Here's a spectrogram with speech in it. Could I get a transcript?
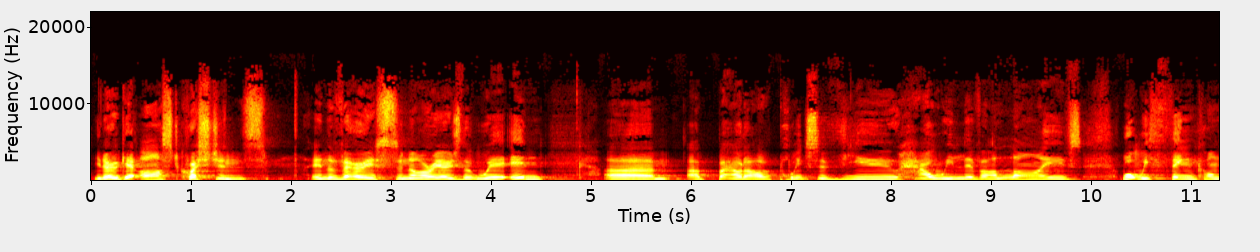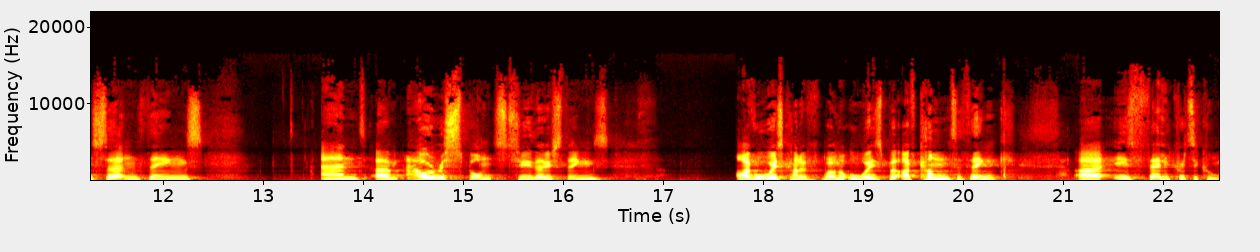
you know, get asked questions in the various scenarios that we're in um, about our points of view, how we live our lives, what we think on certain things, and um, our response to those things. I've always kind of, well, not always, but I've come to think uh, is fairly critical.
